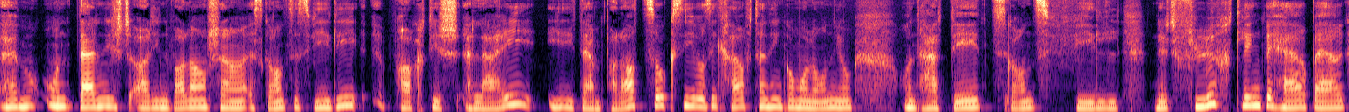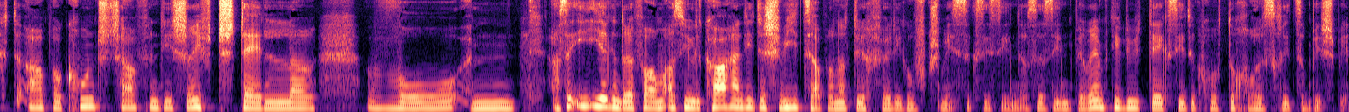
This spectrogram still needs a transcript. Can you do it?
Ähm, und dann ist Aline Valenchin ein ganzes Weile praktisch allein in dem Palazzo gsi, wo sie gekauft haben in Gomologno und hat dort ganz viel nicht Flüchtlinge beherbergt, aber Kunstschaffende, Schriftsteller, wo ähm, also in irgendeiner Form Asyl haben in der Schweiz, aber natürlich völlig aufgeschmissen sind. Also es sind berühmte Leute da der Kurt Tucholsky zum Beispiel.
